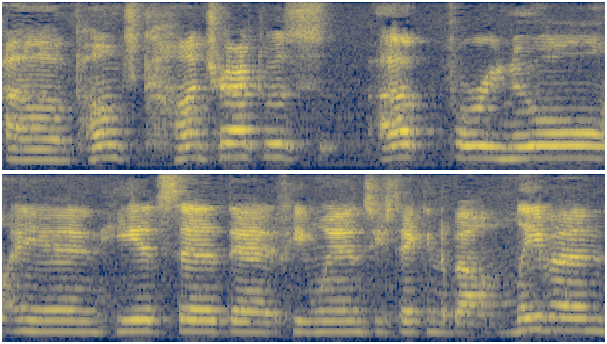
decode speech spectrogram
Um, Punk's contract was up for renewal, and he had said that if he wins, he's taking the belt and leaving.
